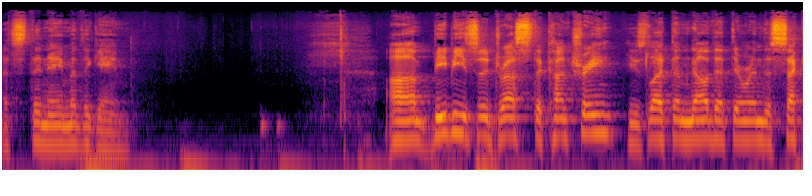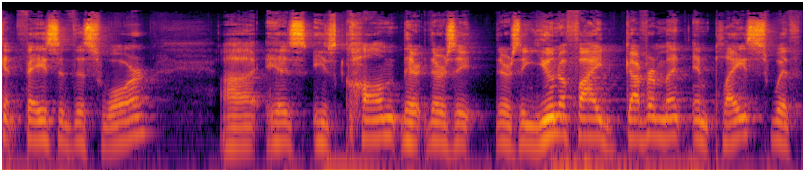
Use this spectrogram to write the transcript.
that's the name of the game. Um, Bibi's addressed the country. He's let them know that they're in the second phase of this war. Uh, his, he's calm. There, there's a there's a unified government in place with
